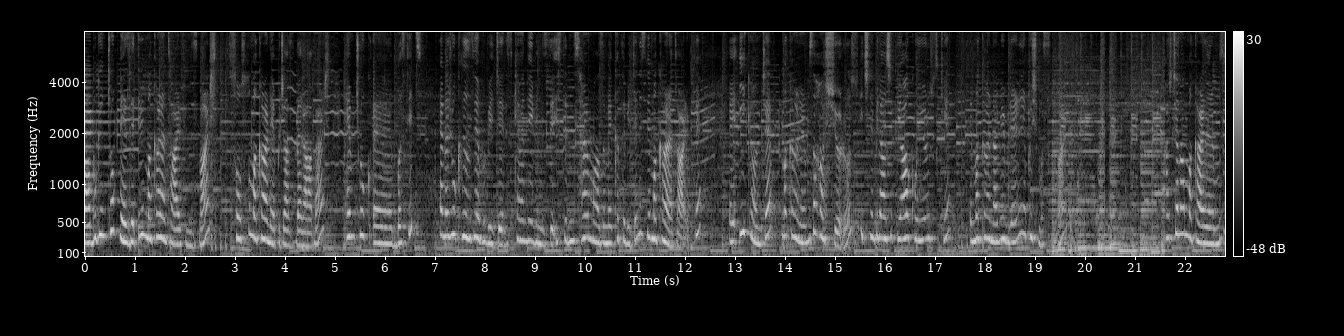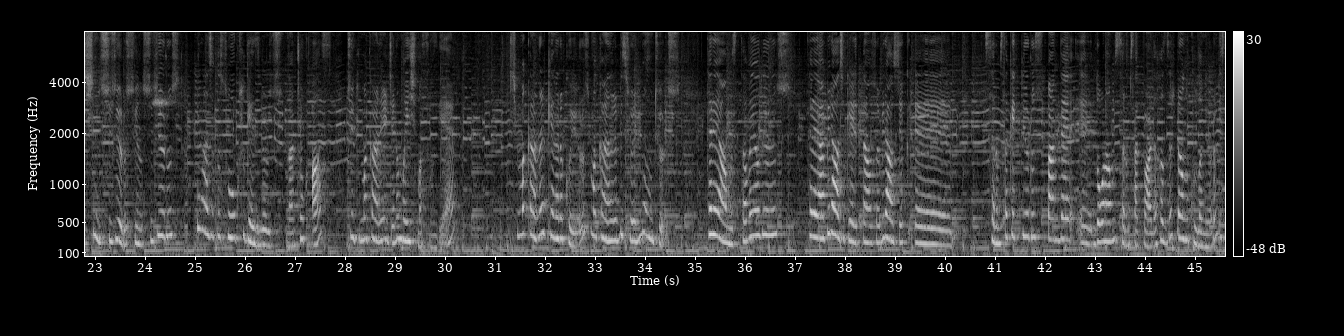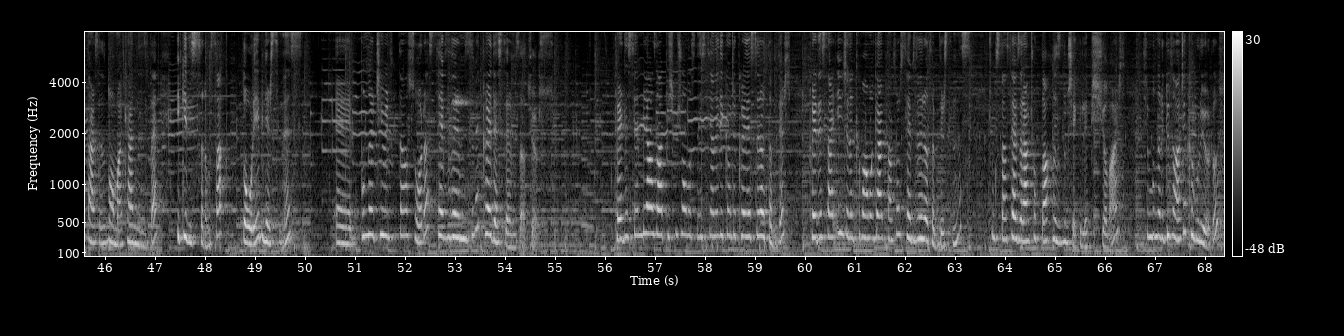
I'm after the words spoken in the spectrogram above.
Merhaba, bugün çok lezzetli bir makarna tarifimiz var. Soslu makarna yapacağız beraber. Hem çok e, basit hem de çok hızlı yapabileceğiniz, kendi evinizde istediğiniz her malzemeye katabileceğiniz bir makarna tarifi. E, ilk önce makarnalarımızı haşlıyoruz. İçine birazcık yağ koyuyoruz ki e, makarnalar birbirlerine yapışmasınlar. Haşlanan makarnalarımızı şimdi süzüyoruz, suyunu süzüyoruz. Birazcık da soğuk su gezdiriyoruz üstünden, çok az. Çünkü makarna iyicene mayışmasın diye. Şimdi makarnaları kenara koyuyoruz. Makarnaları bir süreliğine unutuyoruz. Tereyağımızı tavaya alıyoruz. Tereyağı birazcık eridikten sonra birazcık eee, sarımsak ekliyoruz. Bende eee doğranmış sarımsak vardı hazır. Ben onu kullanıyorum. İsterseniz normal kendinizde iki diş sarımsak doğrayabilirsiniz. Ee, bunları çevirdikten sonra sebzelerimizi ve karideslerimizi atıyoruz. Karideslerin biraz daha pişmiş olmasını isteyenler ilk önce karidesleri atabilir. Karidesler iyice kıvama geldikten sonra sebzeleri atabilirsiniz. Çünkü zaten sebzeler çok daha hızlı bir şekilde pişiyorlar. Şimdi bunları güzelce kavuruyoruz.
